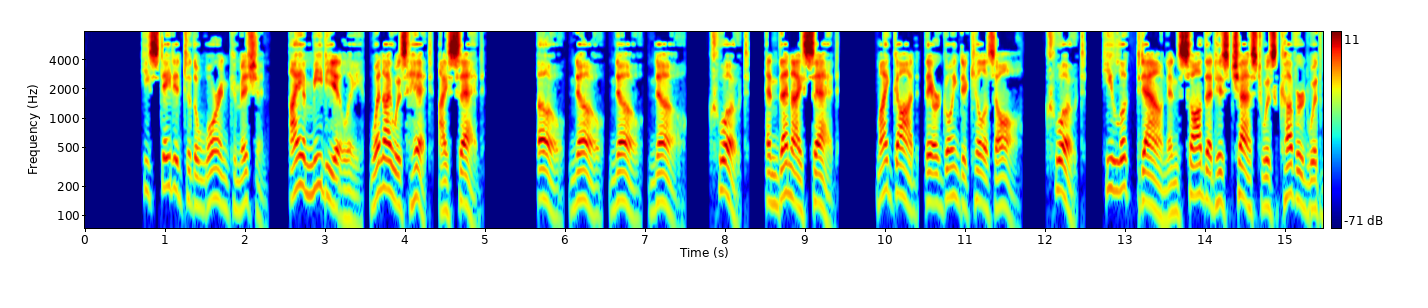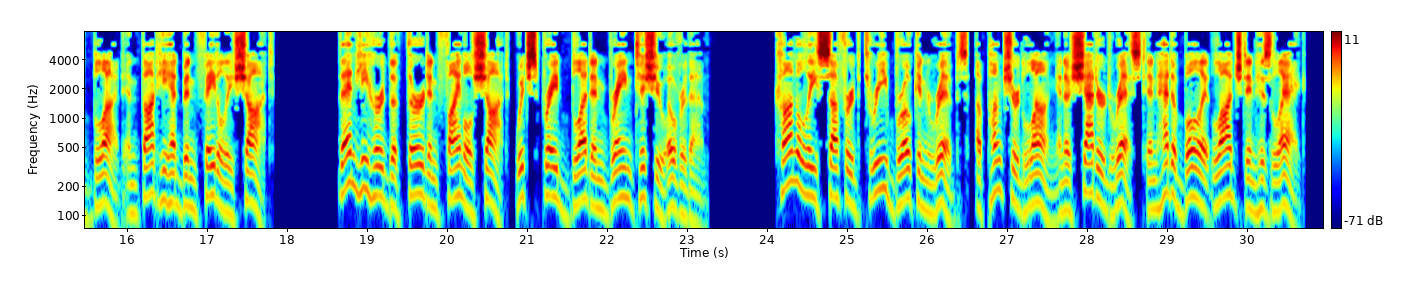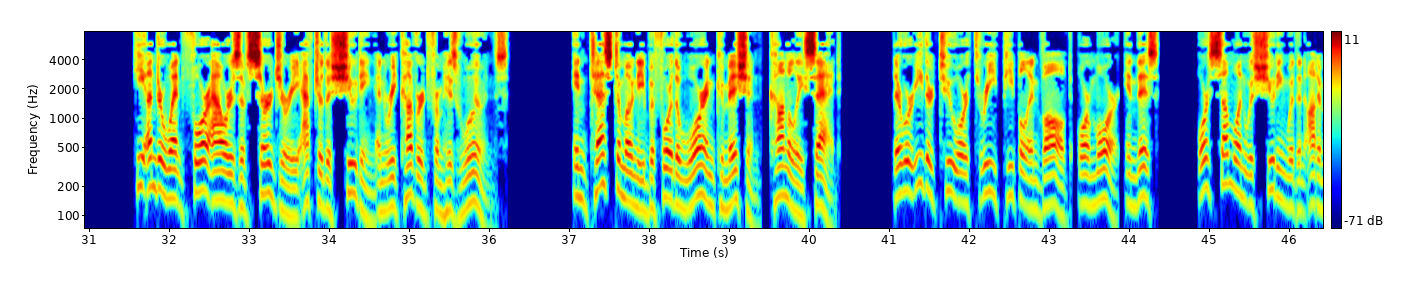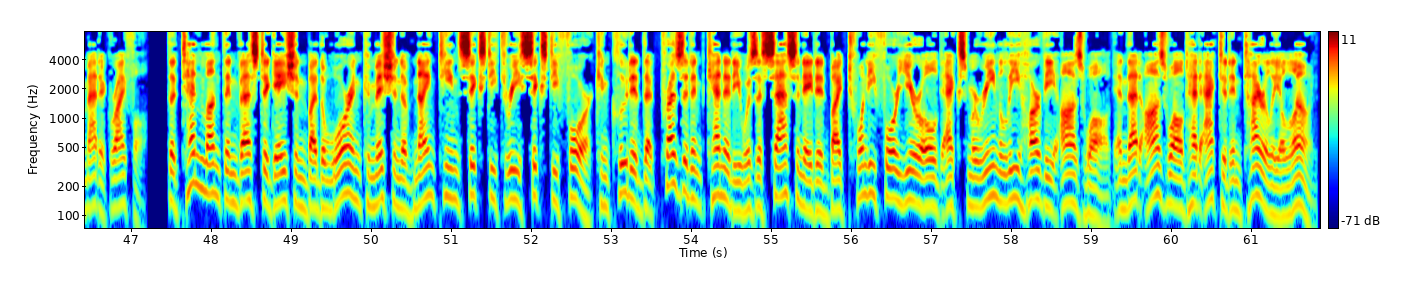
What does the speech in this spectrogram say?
He stated to the Warren Commission, "'I immediately, when I was hit, I said, oh, no, no, no. Quote, and then I said, my God, they are going to kill us all. Quote, he looked down and saw that his chest was covered with blood and thought he had been fatally shot. Then he heard the third and final shot, which sprayed blood and brain tissue over them. Connally suffered three broken ribs, a punctured lung and a shattered wrist and had a bullet lodged in his leg. He underwent four hours of surgery after the shooting and recovered from his wounds. In testimony before the Warren Commission, Connally said, there were either two or three people involved, or more, in this—or someone was shooting with an automatic rifle. The 10-month investigation by the Warren Commission of 1963–64 concluded that President Kennedy was assassinated by 24-year-old ex-Marine Lee Harvey Oswald and that Oswald had acted entirely alone.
